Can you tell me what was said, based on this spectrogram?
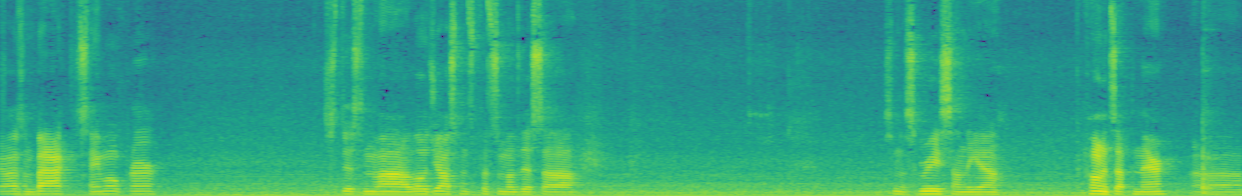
Guys, I'm back. Same opener. Just did some uh, low adjustments. Put some of this, uh, some of this grease on the uh, components up in there. Uh,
